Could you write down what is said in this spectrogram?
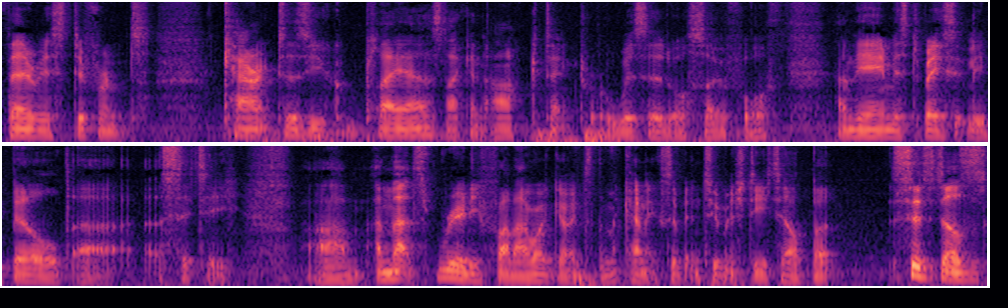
various different characters you can play as, like an architect or a wizard or so forth. And the aim is to basically build uh, a city, um, and that's really fun. I won't go into the mechanics of it in too much detail, but Citadels is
